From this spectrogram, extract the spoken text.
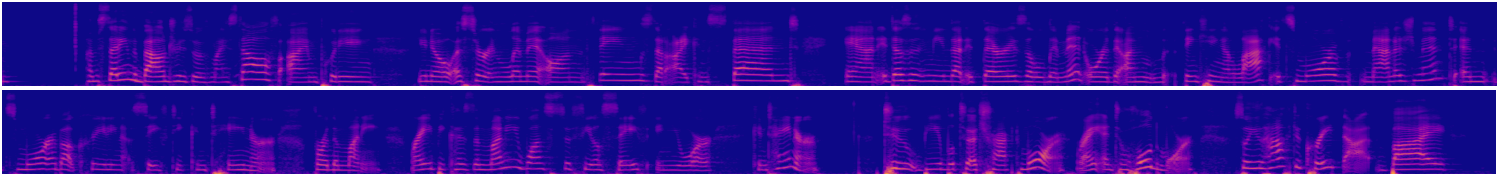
i'm setting the boundaries with myself. I'm putting you know a certain limit on things that i can spend and it doesn't mean that it, there is a limit or that I'm thinking a lack. It's more of management and it's more about creating that safety container for the money, right? Because the money wants to feel safe in your container to be able to attract more, right? And to hold more. So you have to create that by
